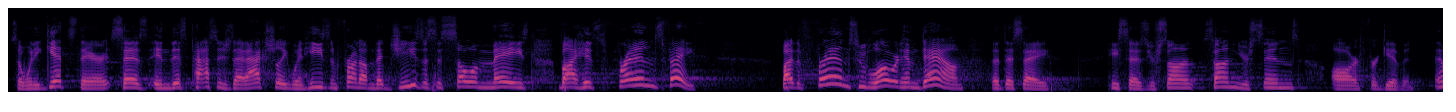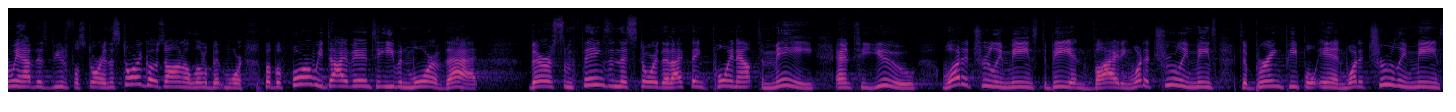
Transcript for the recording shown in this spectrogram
So when he gets there, it says in this passage that actually when he's in front of him, that Jesus is so amazed by his friend's faith by the friends who lowered him down that they say, he says, Your son, son, your sins are forgiven. And we have this beautiful story. And the story goes on a little bit more. But before we dive into even more of that, there are some things in this story that I think point out to me and to you what it truly means to be inviting, what it truly means to bring people in, what it truly means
